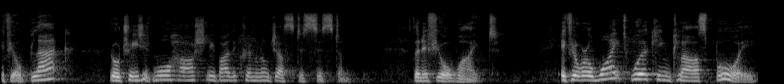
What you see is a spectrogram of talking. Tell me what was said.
If you're black, you're treated more harshly by the criminal justice system than if you're white. If you're a white working class boy,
